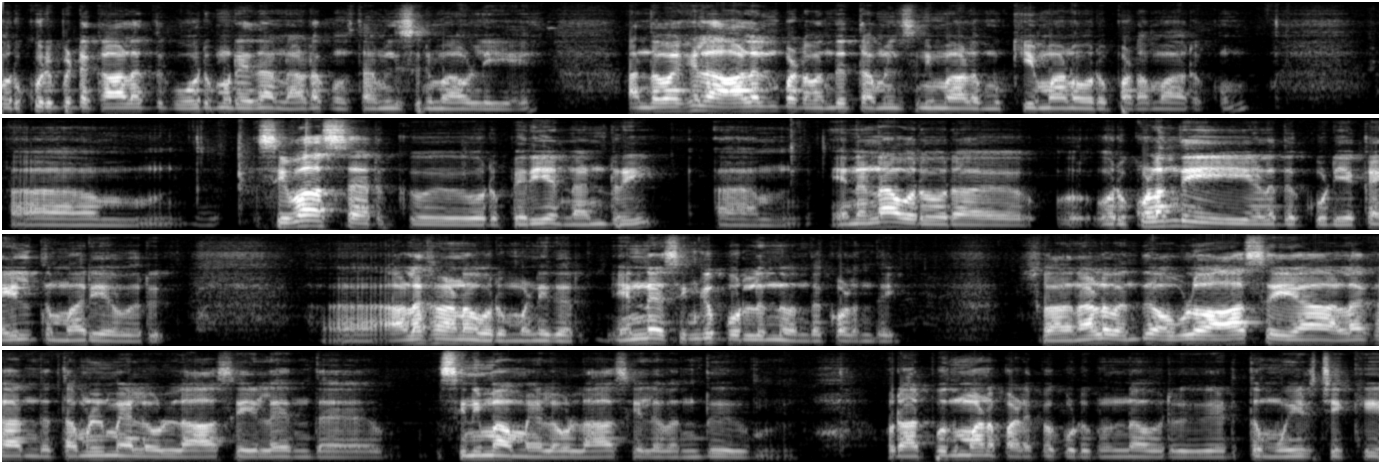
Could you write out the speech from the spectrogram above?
ஒரு குறிப்பிட்ட காலத்துக்கு ஒரு முறை தான் நடக்கும் தமிழ் சினிமாவிலேயே. அந்த வகையில் ஆளன் படம் வந்து தமிழ் சினிமாவில் முக்கியமான ஒரு படமாக இருக்கும். சிவா சாருக்கு ஒரு பெரிய நன்றி. என்னென்னா ஒரு ஒரு ஒரு குழந்தை எழுதக்கூடிய கையெழுத்து மாதிரி அவர். அழகான ஒரு மனிதர். என்ன சிங்கப்பூர்லேருந்து வந்த குழந்தை. ஸோ அதனால் வந்து அவ்வளோ ஆசையாக அழகாக அந்த தமிழ் மேலே உள்ள ஆசையில் இந்த சினிமா மேலே உள்ள ஆசையில் வந்து ஒரு அற்புதமான படைப்பை கொடுக்கணும்னு அவர் எடுத்த முயற்சிக்கு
